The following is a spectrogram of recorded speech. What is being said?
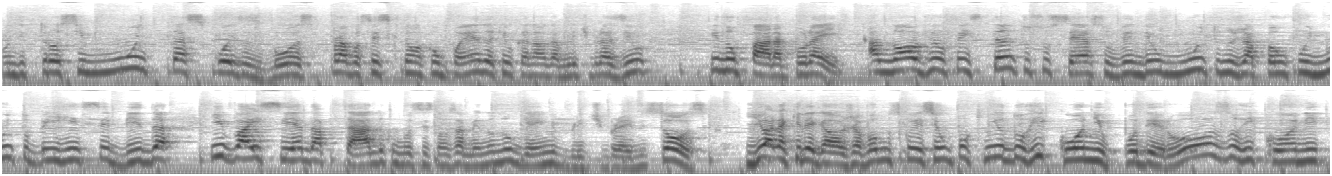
onde trouxe muitas coisas boas para vocês que estão acompanhando aqui o canal da Blitz Brasil e não para por aí. A novel fez tanto sucesso, vendeu muito no Japão, foi muito bem recebida e vai ser adaptado, como vocês estão sabendo, no game Bleach Brave Souls. E olha que legal, já vamos conhecer um pouquinho do Ricone, o poderoso Ricone,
